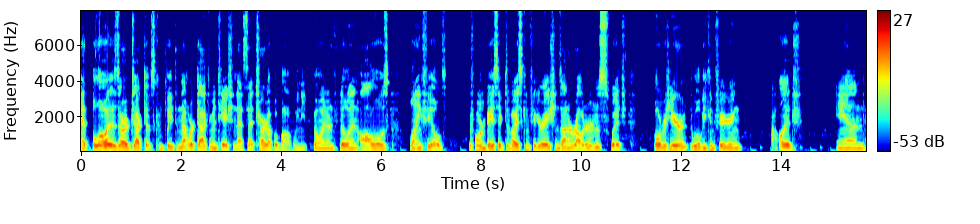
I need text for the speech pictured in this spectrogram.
At below it is our objectives. Complete the network documentation. That's that chart up above. We need to go in and fill in all those blank fields. Perform basic device configurations on a router and a switch. Over here, we'll be configuring college and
